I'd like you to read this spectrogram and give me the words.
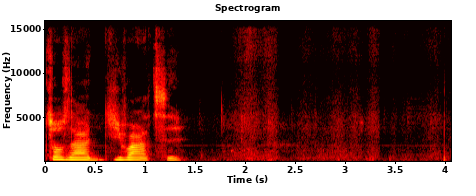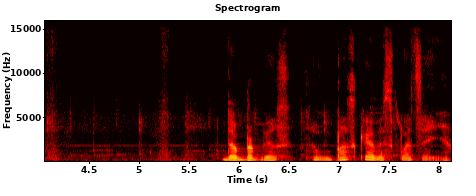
Co za dziwacy. Dobra, bez tą paskę bez płacenia.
